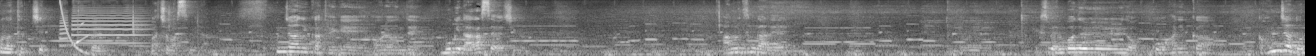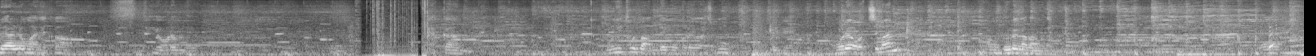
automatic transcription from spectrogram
코너 특집을 맞춰봤습니다. 혼자 하니까 되게 어려운데 목이 나갔어요 지금. 아무튼 간에 우리 엑스 멤버들도 없고 하니까 그러니까 혼자 노래하려고 하니까 되게 어렵네요. 약간 모니터도 안 되고 그래가지고 되게 어려웠지만 어, 노래가 나오네. 예, 예,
